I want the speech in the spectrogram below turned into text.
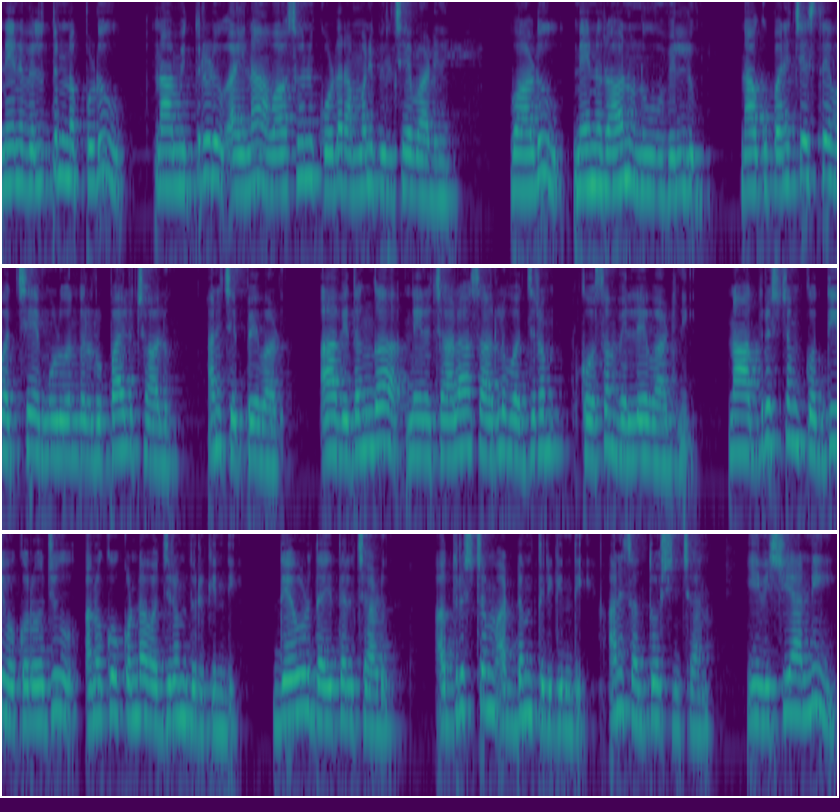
నేను వెళ్తున్నప్పుడు నా మిత్రుడు అయిన వాసుని కూడా రమ్మని పిలిచేవాడిని. వాడు నేను రాను నువ్వు వెళ్ళు. నాకు పని చేస్తే వచ్చే మూడు వందల రూపాయలు చాలు అని చెప్పేవాడు. ఆ విధంగా నేను చాలాసార్లు వజ్రం కోసం వెళ్ళేవాడిని. నా అదృష్టం కొద్దీ ఒకరోజు అనుకోకుండా వజ్రం దొరికింది. దేవుడు దయతలిచాడు. అదృష్టం అడ్డం తిరిగింది అని సంతోషించాను. ఈ విషయాన్ని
